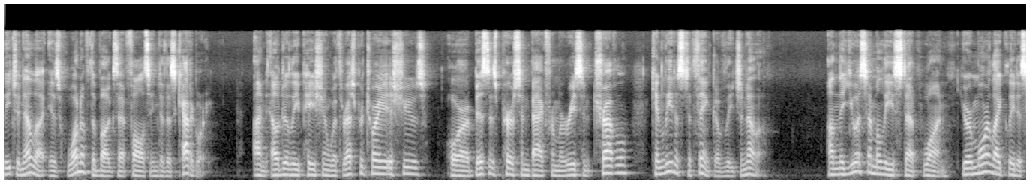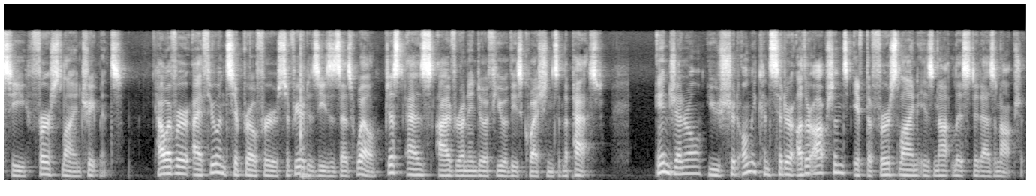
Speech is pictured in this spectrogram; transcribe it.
Legionella is one of the bugs that falls into this category. An elderly patient with respiratory issues or a business person back from a recent travel can lead us to think of Legionella. On the USMLE Step 1, you're more likely to see first-line treatments. However, I threw in Cipro for severe diseases as well, just as I've run into a few of these questions in the past. In general, you should only consider other options if the first line is not listed as an option.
